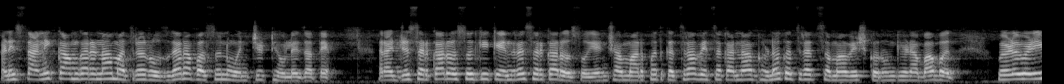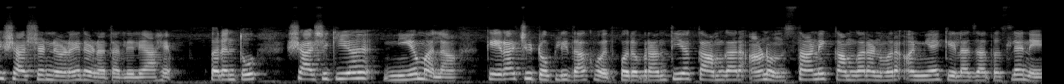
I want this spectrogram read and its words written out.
आणि स्थानिक कामगारांना मात्र रोजगारापासून वंचित ठेवले जाते. राज्य सरकार असो की केंद्र सरकार असो यांच्या मार्फत कचरा वेचकांना घनकचऱ्यात समावेश करून घेण्याबाबत वेळोवेळी शासन निर्णय देण्यात आलेले आहे. परंतु शासकीय नियमाला केराची टोपली दाखवत परप्रांतीय कामगार आणून स्थानिक कामगारांवर अन्याय केला जात असल्याने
